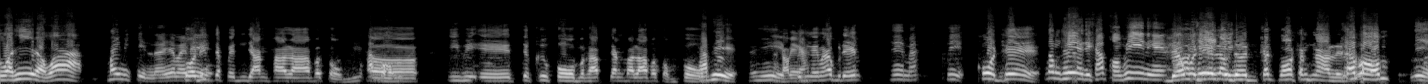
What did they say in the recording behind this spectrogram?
ตัวที่แบบว่าไม่มีกลิ่นเลยใช่ไหมตัวพี่นี้จะเป็นยางพาราผสมครับเอ่ผม อ EVA จะคือโฟมครับยางพาราผสมโฟมครับพี่นี่นะครับเป็นเป็นไงไงบ้างครับคุณเดฟเท่ไหมโคตรเท่ ต้องเท่สิครับของพี่นี่เดี๋ยววันท่นี้เราจงเดินคัดบอสทั้งงานเลยคนะรับผม นี่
